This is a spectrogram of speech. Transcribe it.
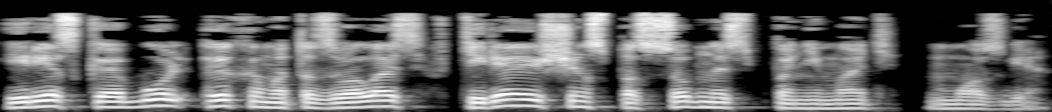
и резкая боль эхом отозвалась в теряющем способность понимать мозге.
